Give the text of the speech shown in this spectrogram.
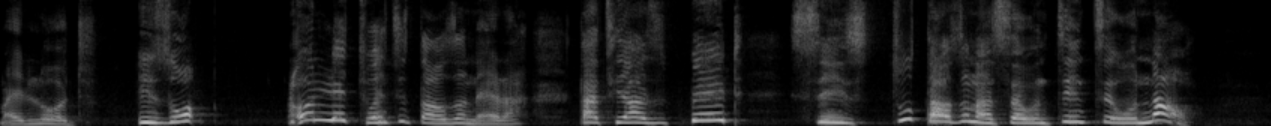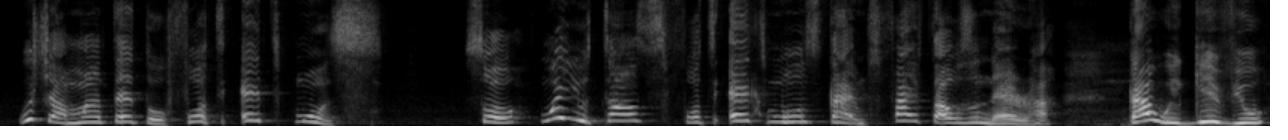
my lord, is all only 20,000 naira that he has paid since 2017 till now, which amounted to 48 months. So when you times 48 months times 5,000 naira, that will give you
